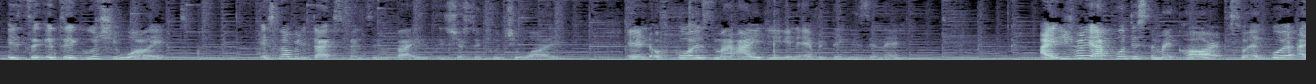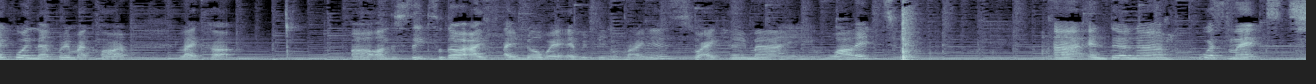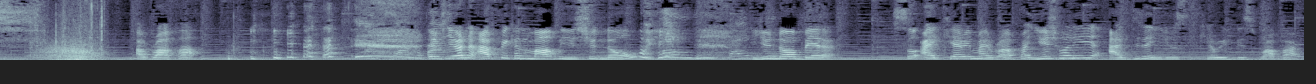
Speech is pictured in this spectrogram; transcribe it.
It's a it's a Gucci wallet. It's not really that expensive, but it- it's just a Gucci wallet. And of course, my ID and everything is in there. I usually I put this in my car, so I go I go in there, put in my car, like. Uh, uh, on the seat so that I, I know where everything of mine is so I carry my wallet uh, and then uh, what's next a wrapper if you're an African mom you should know And he said you know better so I carry my wrapper usually I didn't use carrying this wrapper.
